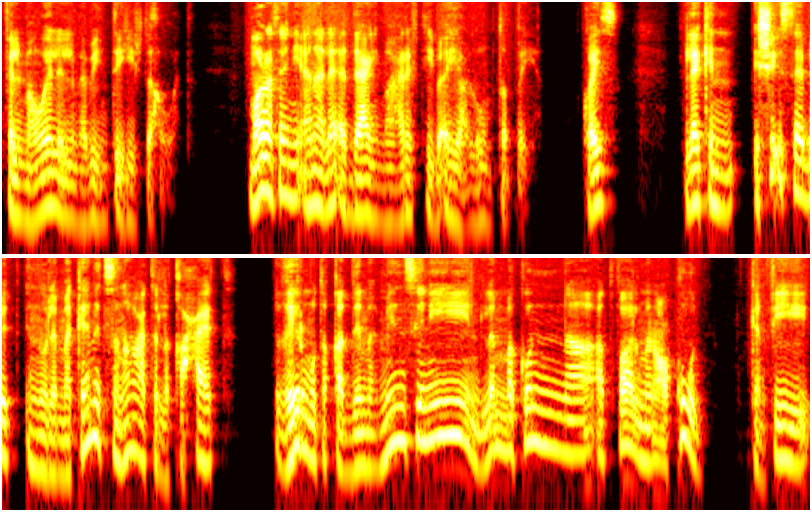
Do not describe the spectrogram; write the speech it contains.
في الموال اللي ما بينتهيش دهوت. مرة تاني أنا لا أدعي معرفتي بأي علوم طبية. كويس؟ لكن الشيء الثابت أنه لما كانت صناعة اللقاحات غير متقدمة من سنين لما كنا أطفال من عقود. كان في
